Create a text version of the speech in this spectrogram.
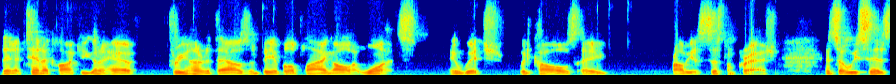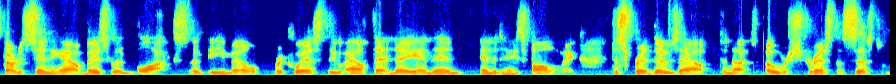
then at 10 o'clock, you're going to have 300,000 people applying all at once, in which would cause a probably a system crash. And so we said, started sending out basically blocks of email requests throughout that day and then in the days following to spread those out to not overstress the system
